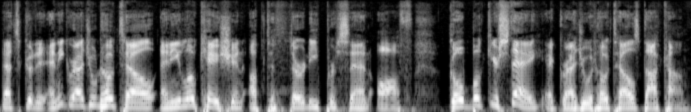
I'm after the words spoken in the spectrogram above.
That's good at any graduate hotel, any location, up to 30% off. Go book your stay at graduatehotels.com.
